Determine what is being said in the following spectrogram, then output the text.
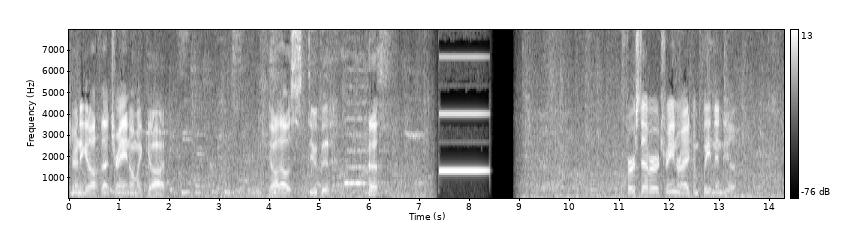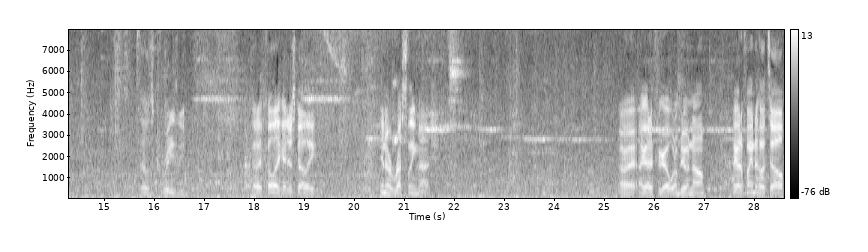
Trying to get off that train. Oh my god. Yeah, that was stupid. First ever train ride complete in India. That was crazy. God, I felt like I just got like in a wrestling match. All right, I gotta figure out what I'm doing now. I gotta find a hotel.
